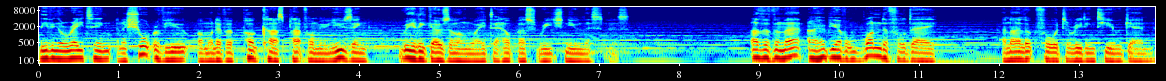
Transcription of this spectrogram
leaving a rating and a short review on whatever podcast platform you're using really goes a long way to help us reach new listeners. Other than that, I hope you have a wonderful day, and I look forward to reading to you again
